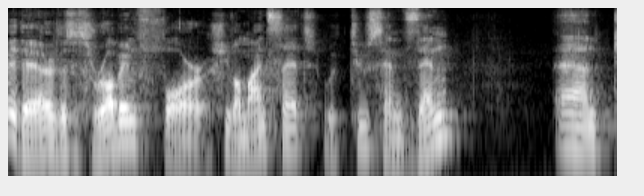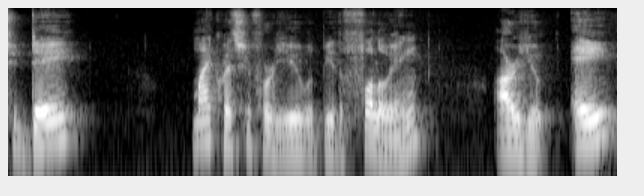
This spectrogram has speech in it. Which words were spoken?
Hey there, this is Robin for Shiva Mindset with 2 Cent Zen. And today, my question for you would be the following Are you A,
